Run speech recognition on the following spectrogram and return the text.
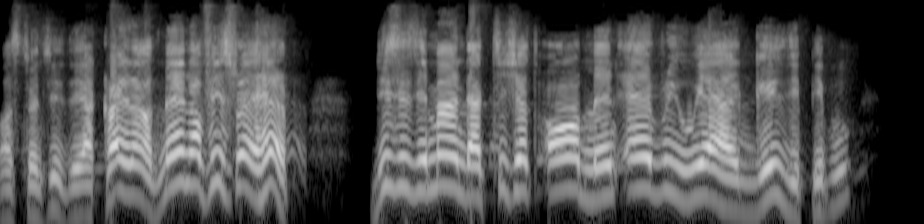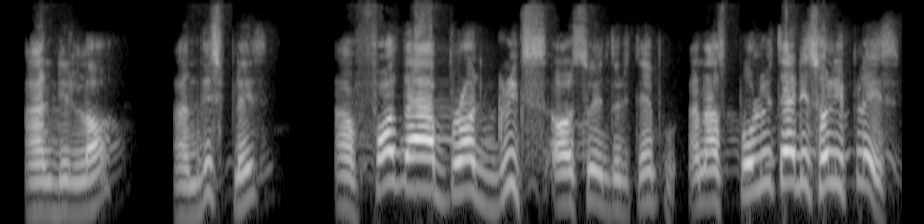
Verse 20, they are crying out, Men of Israel, help! This is the man that teacheth all men everywhere against the people and the law and this place, and further brought Greeks also into the temple, and has polluted this holy place.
